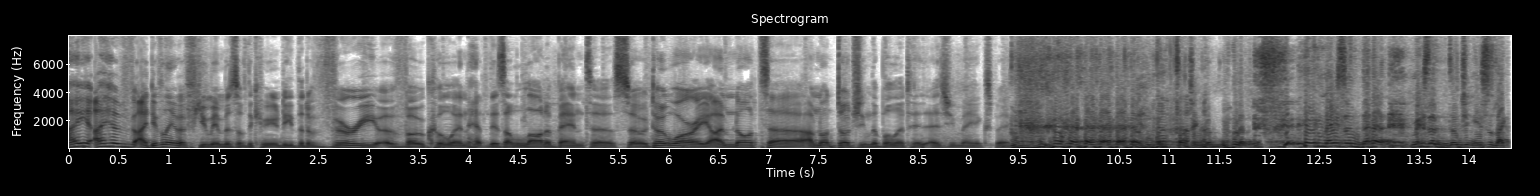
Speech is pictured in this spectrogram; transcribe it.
I, I have I definitely have a few members of the community that are very vocal and ha- there's a lot of banter. So don't worry, I'm not uh, I'm not dodging the bullet as you may expect. touching the bullet. Mason, Mason dodging is just like.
